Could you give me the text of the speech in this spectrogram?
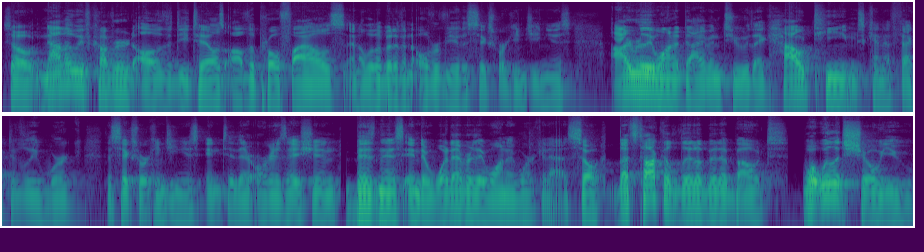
So now that we've covered all of the details, all of the profiles, and a little bit of an overview of the Six Working Genius, I really want to dive into like how teams can effectively work the six working genius into their organization, business, into whatever they want to work it as. So let's talk a little bit about what will it show you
